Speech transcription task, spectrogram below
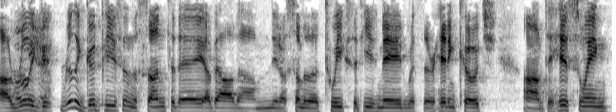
uh, oh, really yeah. good, really good piece in the Sun today about um, you know some of the tweaks that he's made with their hitting coach um, to his swing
